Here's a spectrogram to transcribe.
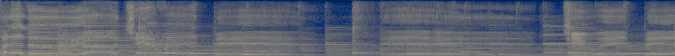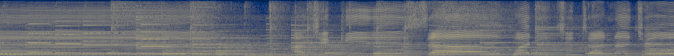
Haleluya kiwedde eh, kiwedde akikiriza kwata ekitanda kyo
